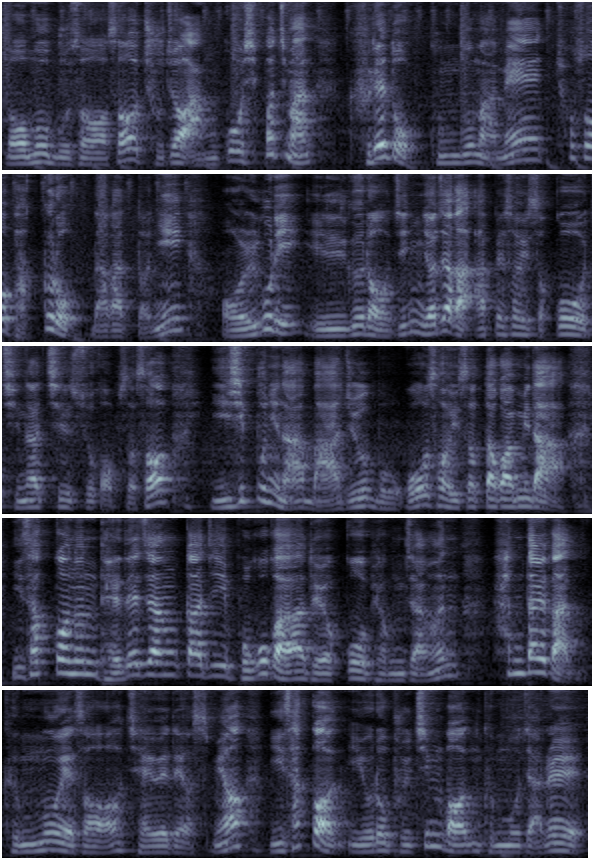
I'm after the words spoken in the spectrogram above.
너무 무서워서 주저앉고 싶었지만 그래도 궁금함에 초소 밖으로 나갔더니 얼굴이 일그러진 여자가 앞에 서 있었고 지나칠 수가 없어서 20분이나 마주 보고 서 있었다고 합니다. 이 사건은 대대장까지 보고가 되었고 병장은 한 달간 근무에서 제외되었으며 이 사건 이후로 불침번 근무자를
